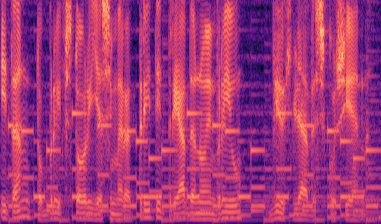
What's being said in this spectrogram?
Ήταν το Brief Story για σήμερα 3η 30 Νοεμβρίου 2021.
